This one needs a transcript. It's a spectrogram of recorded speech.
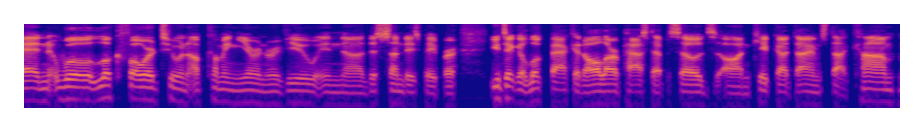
And we'll look forward to an upcoming year in review in uh, this Sunday's paper. You can take a look back at all our past episodes on CapeCodTimes.com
